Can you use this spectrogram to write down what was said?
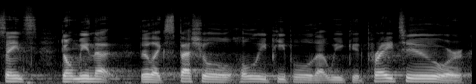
Saints don't mean that they're like special holy people that we could pray to, or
